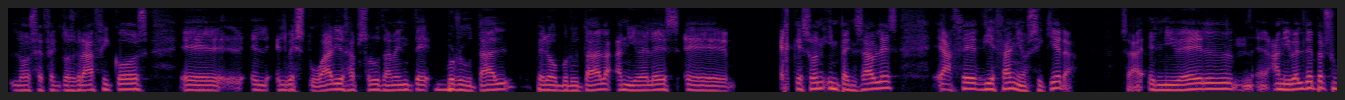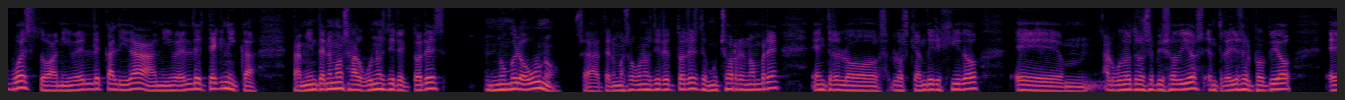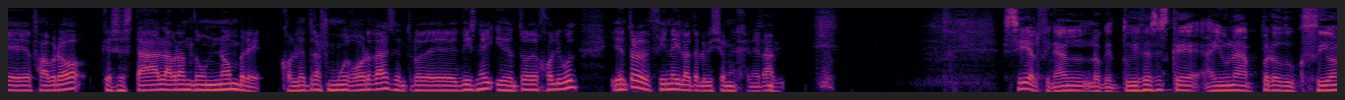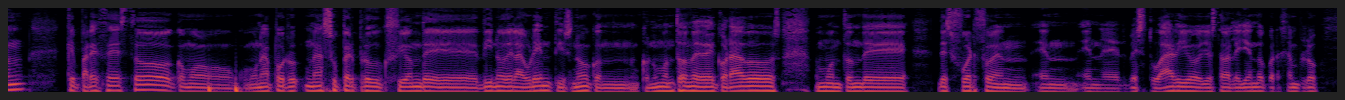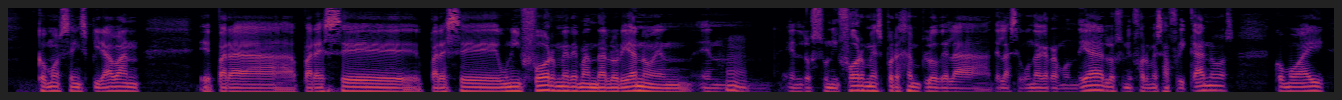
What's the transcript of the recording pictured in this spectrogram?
los efectos gráficos, eh, el, el, vestuario es absolutamente brutal, pero brutal a niveles... es que son impensables hace 10 años siquiera. O sea, el nivel, a nivel de presupuesto, a nivel de calidad, a nivel de técnica, también tenemos algunos directores número uno. O sea, tenemos algunos directores de mucho renombre entre los, los que han dirigido eh, algunos de los episodios, entre ellos el propio eh, Favreau, que se está labrando un nombre con letras muy gordas dentro de Disney y dentro de Hollywood y dentro del cine y la televisión en general. Sí, al final lo que tú dices es que hay una producción que parece esto como, una, una, superproducción de Dino de Laurentiis, ¿no? Con, un montón de decorados, un montón de, esfuerzo en, el vestuario. Yo estaba leyendo, por ejemplo, cómo se inspiraban eh, para, para, ese, para ese uniforme de Mandaloriano en, hmm. En los uniformes, por ejemplo, de la, de la Segunda Guerra Mundial, los uniformes africanos, cómo hay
